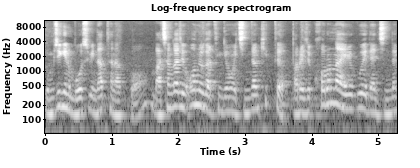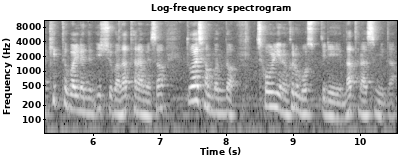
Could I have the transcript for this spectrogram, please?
움직이는 모습이 나타났고 마찬가지로 오늘 같은 경우에 진단 키트 바로 이제 코로나19에 대한 진단 키트 관련된 이슈가 나타나면서 또다시 한 번 더 쳐올리는 그런 모습들이 나타났습니다.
